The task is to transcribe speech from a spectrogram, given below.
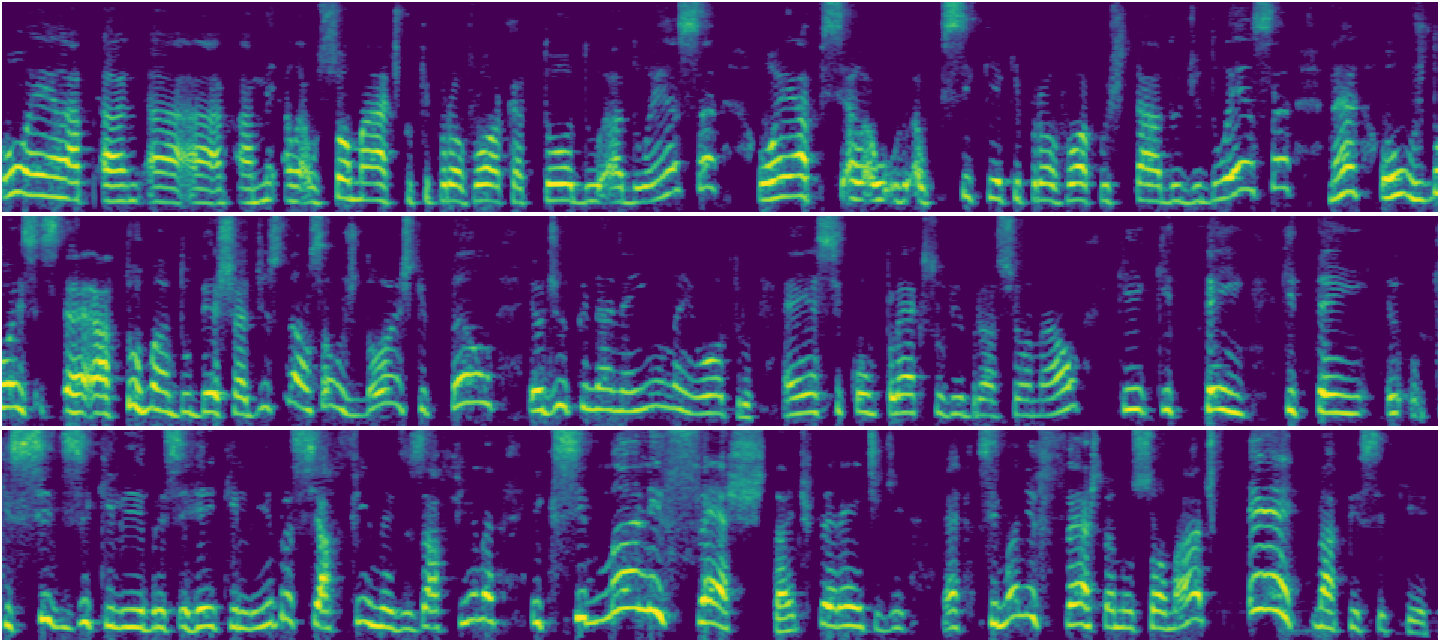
ou é a, a, a, o somático que provoca toda a doença, ou é a, o, psique que provoca o estado de doença, né? ou os dois, é, a turma do deixa disso, não, são os dois que estão, eu digo que não é nenhum nem outro, é esse complexo vibracional que, que tem, que tem, que se desequilibra se reequilibra, se afina e desafina, e que se manifesta é diferente de. É, se manifesta no somático e na psique.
